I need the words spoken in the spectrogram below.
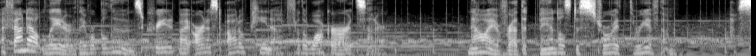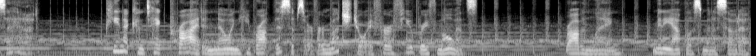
I found out later they were balloons created by artist Otto Piene for the Walker Art Center. Now I have read that vandals destroyed three of them. How sad. Piene can take pride in knowing he brought this observer much joy for a few brief moments. Robin Lang, Minneapolis, Minnesota.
